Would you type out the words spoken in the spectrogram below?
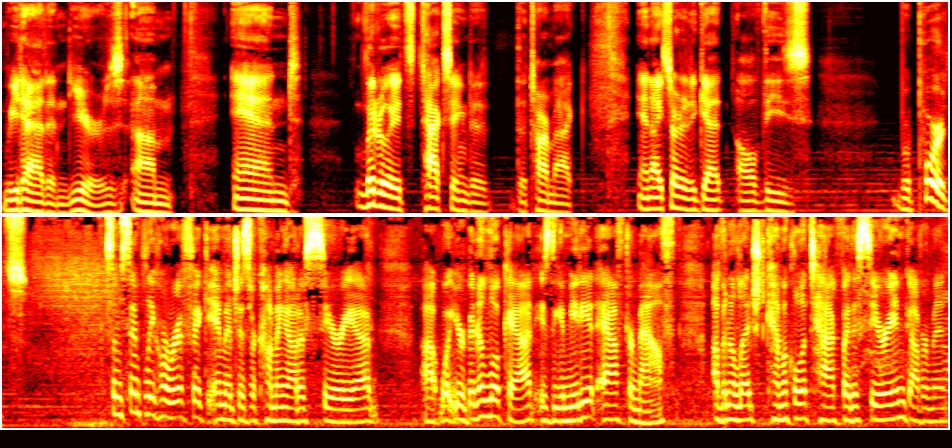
we'd had in years. Um, and literally, it's taxiing to the tarmac. And I started to get all these reports. Some simply horrific images are coming out of Syria. Uh, what you're going to look at is the immediate aftermath of an alleged chemical attack by the Syrian government.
